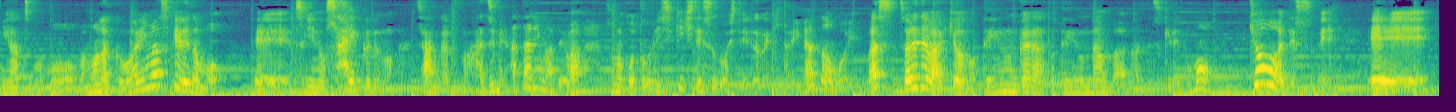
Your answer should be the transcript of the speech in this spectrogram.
2月ももう間もなく終わりますけれども、えー、次のサイクルの3月の初めあたりまではそのことを意識して過ごしていただきたいなと思います。それでは今日の天運カラーと天運ナンバーなんですけれども今日はですねえー、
